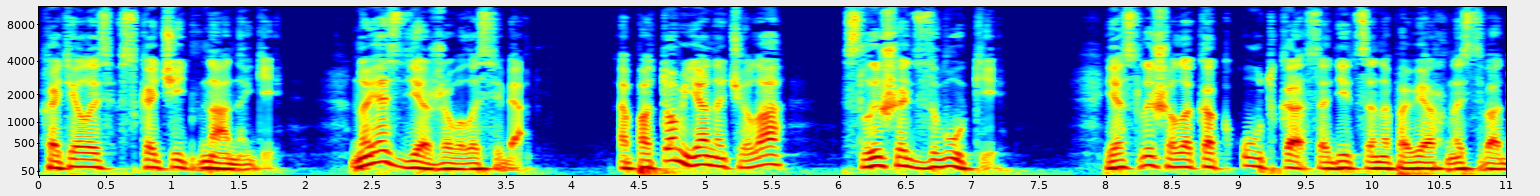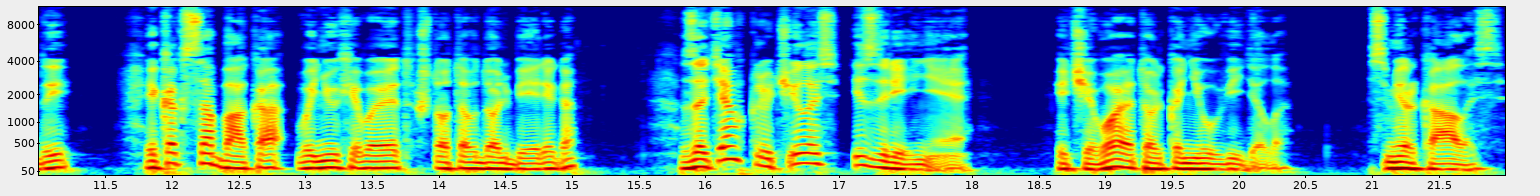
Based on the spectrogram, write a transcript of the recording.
хотелось вскочить на ноги, но я сдерживала себя. А потом я начала слышать звуки. Я слышала, как утка садится на поверхность воды и как собака вынюхивает что-то вдоль берега. Затем включилось и зрение, и чего я только не увидела. Смеркалось,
